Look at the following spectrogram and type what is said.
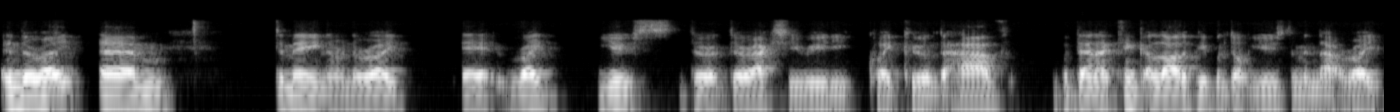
in the right um, domain or in the right uh, right use, they're they're actually really quite cool to have. But then I think a lot of people don't use them in that right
